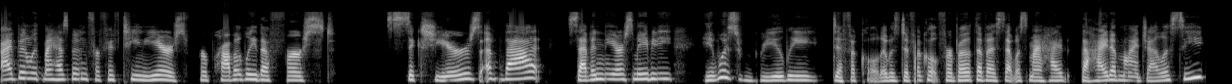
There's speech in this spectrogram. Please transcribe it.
I've been with my husband for 15 years. For probably the first six years of that, seven years maybe, it was really difficult. It was difficult for both of us. That was my height, the height of my jealousy.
